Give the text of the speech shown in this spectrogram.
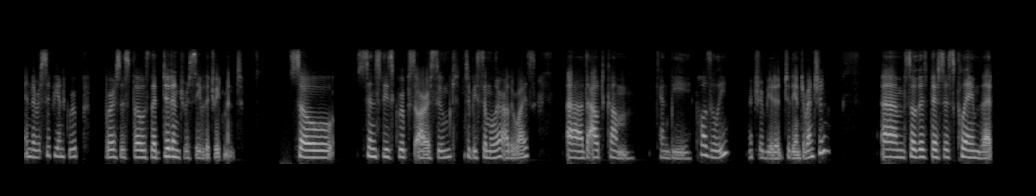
in the recipient group versus those that didn't receive the treatment. So since these groups are assumed to be similar otherwise, uh, the outcome can be causally attributed to the intervention. Um, so there's, there's this claim that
